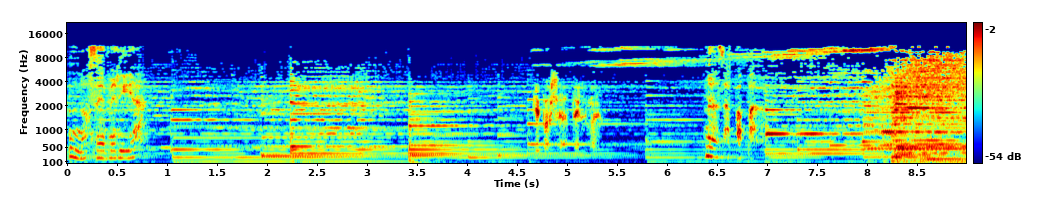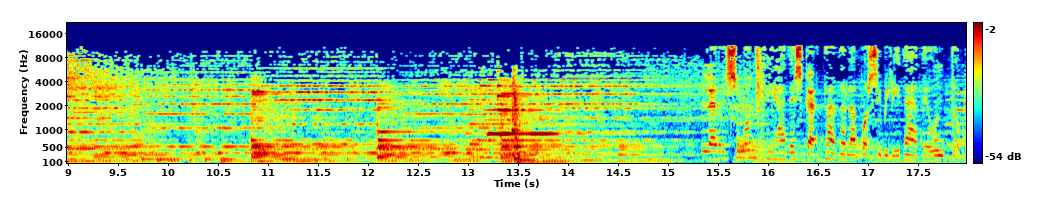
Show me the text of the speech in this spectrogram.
¿No debería? ¿Qué pasa, Telma? Nada, papá. Resonancia ha descartado la posibilidad de un tumor.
